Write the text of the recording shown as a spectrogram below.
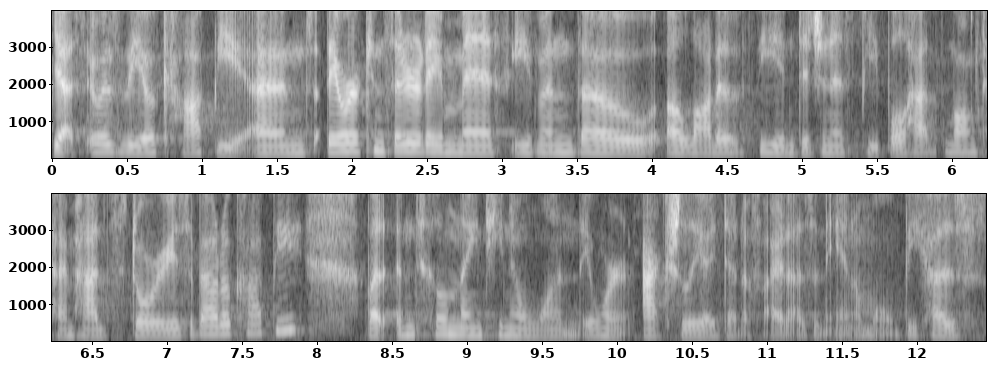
Yes, it was the Okapi, and they were considered a myth, even though a lot of the indigenous people had long time had stories about Okapi. But until 1901, they weren't actually identified as an animal because,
